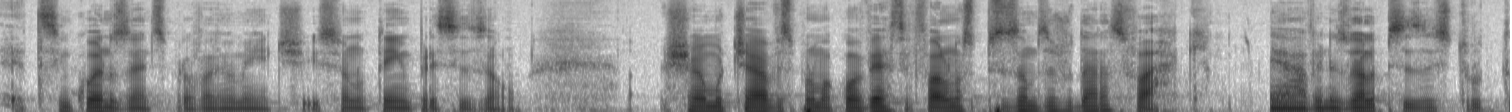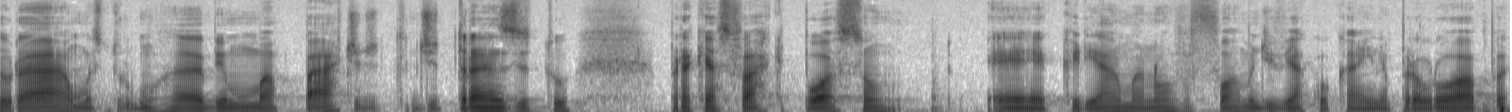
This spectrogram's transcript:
É cinco anos antes, provavelmente. Isso eu não tenho precisão. Chamo o Chávez para uma conversa e falo: nós precisamos ajudar as Farc. É, a Venezuela precisa estruturar um hub, uma parte de, de trânsito para que as Farc possam é, criar uma nova forma de enviar cocaína para a Europa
